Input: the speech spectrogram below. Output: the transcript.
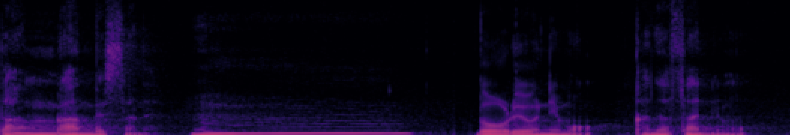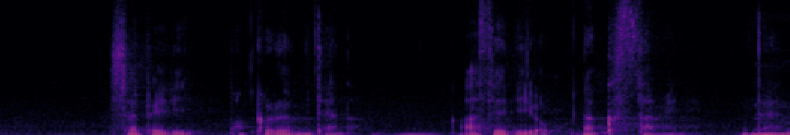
弾丸でしたね。同僚にも患者さんにも喋りまくるみたいな。焦りをなくすためにみたいな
